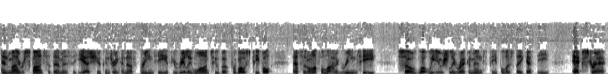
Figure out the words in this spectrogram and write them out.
And my response to them is, yes, you can drink enough green tea if you really want to, but for most people, that's an awful lot of green tea. So what we usually recommend to people is they get the extract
